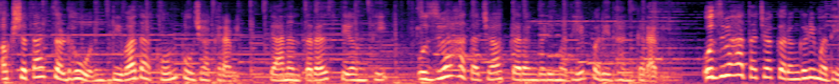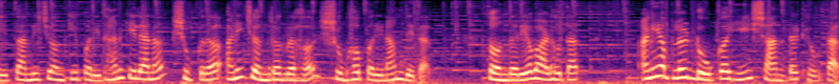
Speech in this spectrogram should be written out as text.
अक्षता चढवून दिवा दाखवून पूजा करावी. त्यानंतरच ती अंगठी उजव्या हाताच्या करंगडीमध्ये परिधान करावी. उजव्या हाताच्या करंगडीमध्ये चांदीची अंगठी परिधान केल्यानं शुक्र आणि चंद्रग्रह शुभ परिणाम देतात. सौंदर्य वाढवतात. आणि आपलं डोकंही शांत ठेवतात.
